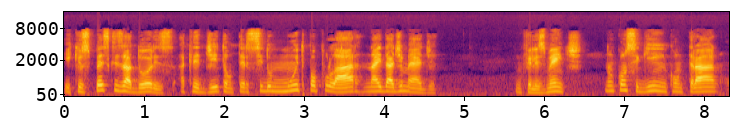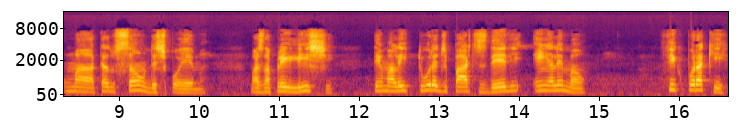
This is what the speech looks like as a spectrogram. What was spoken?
e que os pesquisadores acreditam ter sido muito popular na Idade Média. Infelizmente, não consegui encontrar uma tradução deste poema, mas na playlist tem uma leitura de partes dele em alemão. Fico por aqui.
